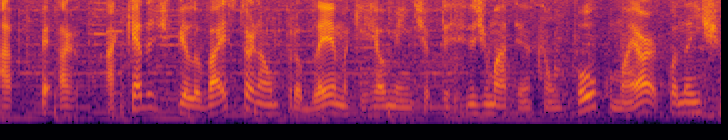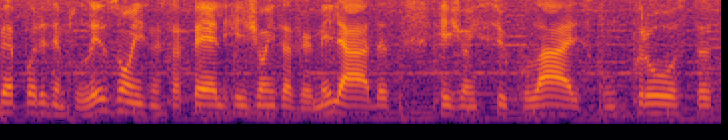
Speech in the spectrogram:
A, a, a, queda de pelo vai se tornar um problema que realmente precisa de uma atenção um pouco maior quando a gente tiver, por exemplo, lesões nessa pele, regiões avermelhadas, regiões circulares com crostas,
